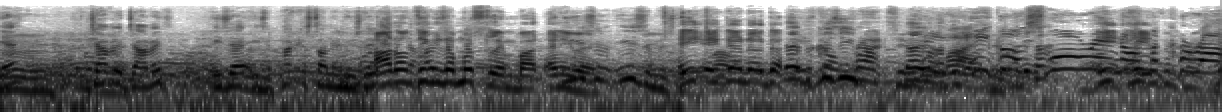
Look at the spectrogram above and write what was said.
Yeah. Hmm. Javed Javid. He's a he's a Pakistani Muslim. I don't think he's a Muslim, but anyway. He's a, he's a Muslim. He, he, no, no, no, no, because he, no, He got sworn in on he- the Quran.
